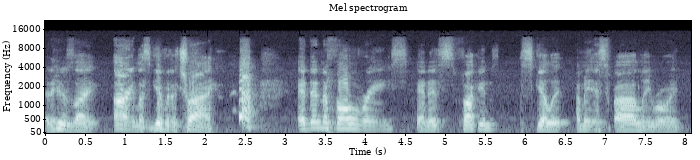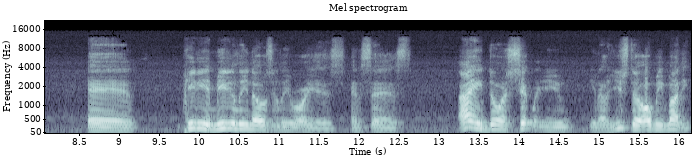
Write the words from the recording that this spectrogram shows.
And he was like, all right, let's give it a try. and then the phone rings and it's fucking Skillet. I mean, it's uh, Leroy. And Petey immediately knows who Leroy is and says, I ain't doing shit with you. You know, you still owe me money.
